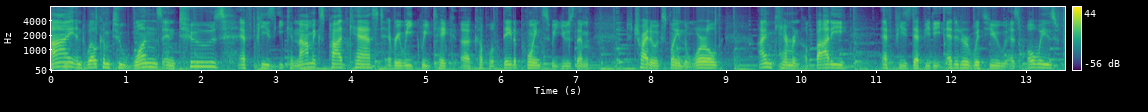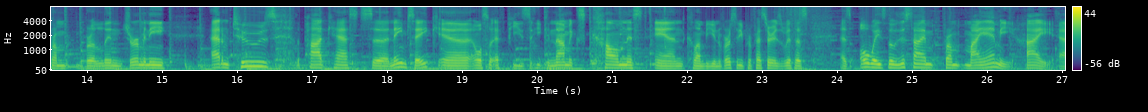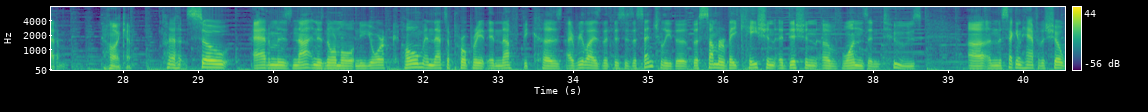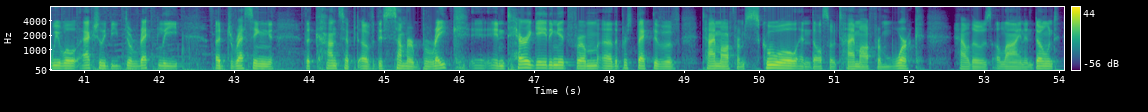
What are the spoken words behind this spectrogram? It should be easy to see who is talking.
Speaker 1: Hi, and welcome to Ones and Tooze, FP's economics podcast. Every week we take a couple of data points, we use them to try to explain the world. I'm Cameron Abadi, FP's deputy editor, with you as always from Berlin, Germany. Adam Tooze, the podcast's uh, namesake, uh, also FP's economics columnist and Columbia University professor, is with us as always, though this time from Miami. Hi, Adam.
Speaker 2: Hi, Cam.
Speaker 1: so, Adam is not in his normal New York home, and that's appropriate enough because I realize that this is essentially the, the summer vacation edition of ones and Tooze. Uh, in the second half of the show, we will actually be directly addressing the concept of this summer break, interrogating it from uh, the perspective of time off from school and also time off from work, how those align and don't.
